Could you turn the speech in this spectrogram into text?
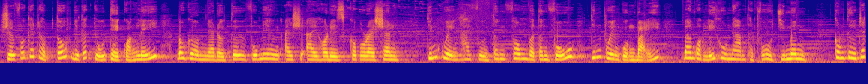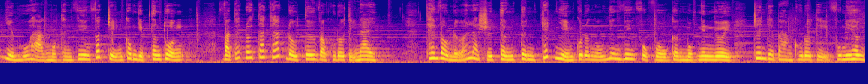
sự phối kết hợp tốt giữa các chủ thể quản lý, bao gồm nhà đầu tư Phú Mỹ Hưng ICI Holdings Corporation, chính quyền hai phường Tân Phong và Tân Phú, chính quyền quận 7, ban quản lý khu Nam thành phố Hồ Chí Minh, công ty trách nhiệm hữu hạn một thành viên phát triển công nghiệp Tân Thuận và các đối tác khác đầu tư vào khu đô thị này. Thêm vào nữa là sự tận tình trách nhiệm của đội ngũ nhân viên phục vụ gần 1.000 người trên địa bàn khu đô thị Phú Mỹ Hưng.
